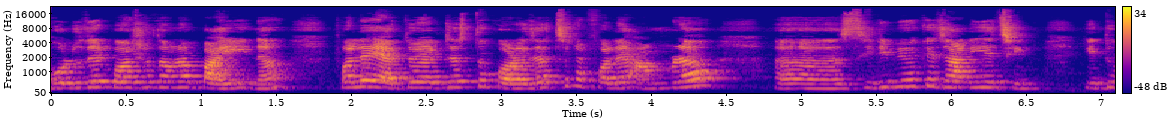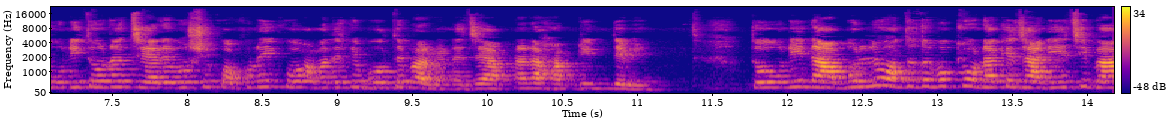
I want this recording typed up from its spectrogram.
হলুদের পয়সা তো আমরা পাই না, ফলে এত অ্যাডজাস্ট তো করা যাচ্ছে না, ফলে আমরা সিডিপিওকে জানিয়েছি, কিন্তু উনি তো ওনার চেয়ারে বসে কখনোই আমাদেরকে বলতে পারবেন না যে আপনারা হাফ ডিম দেবেন। তো উনি না বললেও অন্ততপক্ষে ওনাকে জানিয়েছি বা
